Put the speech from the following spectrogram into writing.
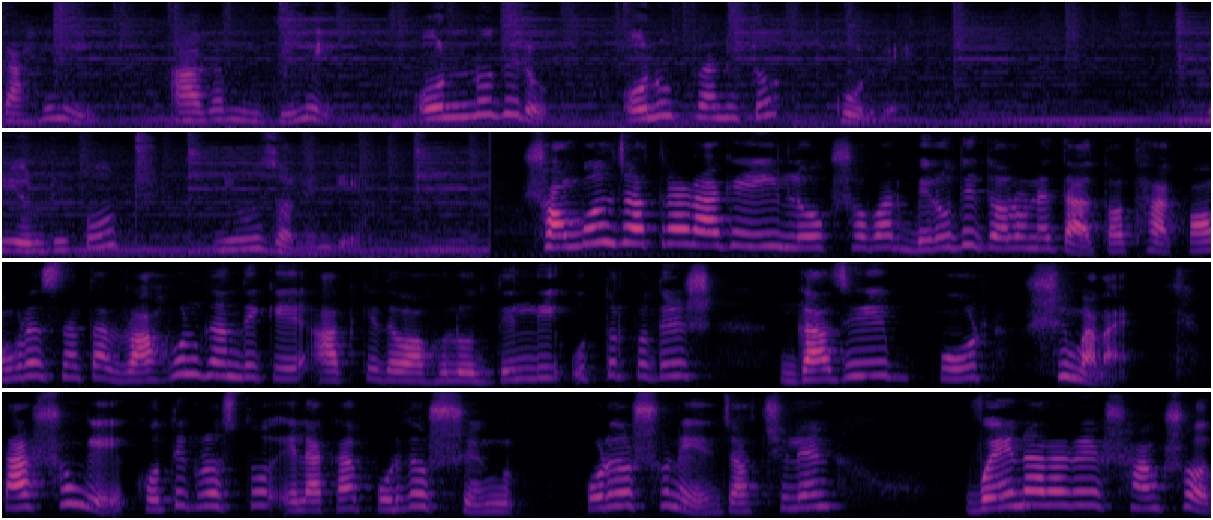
কাহিনী আগামী দিনে অন্যদেরও অনুপ্রাণিত করবে। Bureau report, news all India. Sambhal যাত্রার আগেই লোকসভার বিরোধী দলনেতা তথা কংগ্রেস নেতা রাহুল গান্ধীকে আটকে দেওয়া হলো দিল্লি, উত্তরপ্রদেশ, গাজীপুর সীমানায়। তার সঙ্গে ক্ষতিগ্রস্ত এলাকা পরিদর্শন, পরিদর্শনে যাচ্ছিলেন ওয়েনারের সাংসদ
